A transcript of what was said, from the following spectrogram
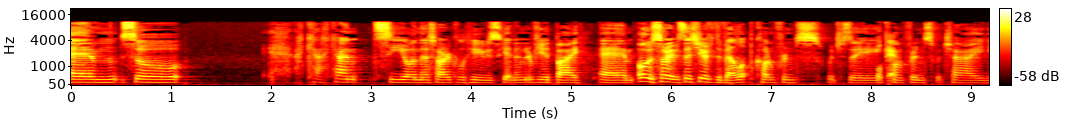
Um, so I can't see on this article who was getting interviewed by. Um, oh, sorry, it was this year's Develop conference, which is a Okay. conference which I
